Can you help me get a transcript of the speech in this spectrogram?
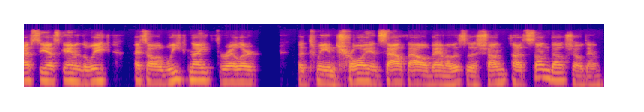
FCS game of the week. It's a weeknight thriller between Troy and South Alabama. This is a, Sun, a Sun Belt showdown.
